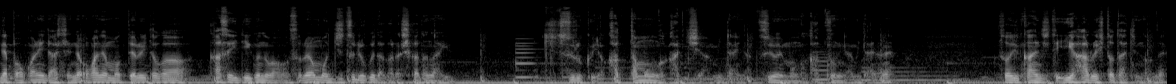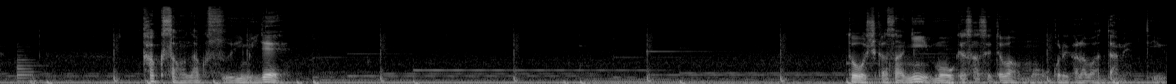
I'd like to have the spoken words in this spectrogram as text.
やっぱお金出してねお金持ってる人が稼いでいくのはそれはもう実力だから仕方ない。実力や勝ったもんが勝ちやみたいな強いもんが勝つんやみたいなね。そういう感じで言い張る人たちのね格差をなくす意味で投資家さんに儲けさせてはもうこれからはダメっていう。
